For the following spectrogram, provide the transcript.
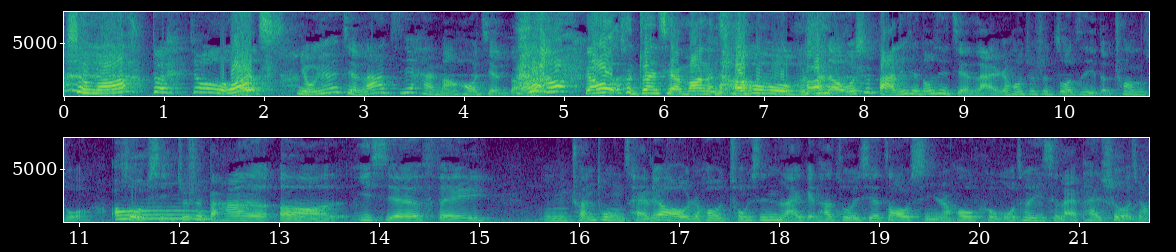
什么？对，就 what？纽约捡垃圾还蛮好捡的，然后很赚钱吗？难道？不不不是的，我是把那些东西捡来，然后就是做自己的创作作品，就是把它呃一些非嗯传统材料，然后重新来给它做一些造型，然后和模特一起来拍摄这样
